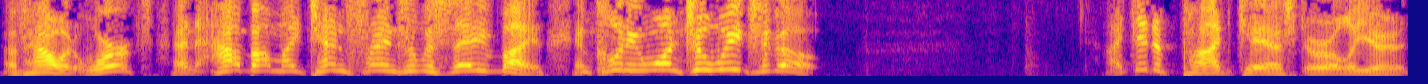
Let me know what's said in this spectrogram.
of how it works. And how about my 10 friends who were saved by it, including one two weeks ago? I did a podcast earlier,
